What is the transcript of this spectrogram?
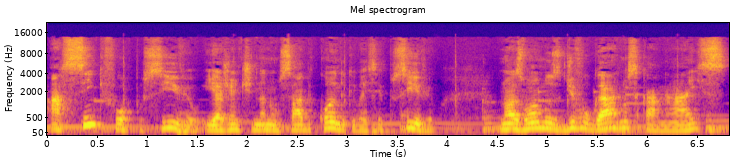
Assim que for possível, e a gente ainda não sabe quando que vai ser possível, nós vamos divulgar nos canais,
